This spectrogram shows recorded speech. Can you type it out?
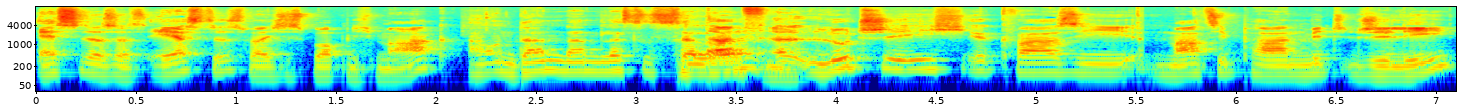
esse das als erstes, weil ich es überhaupt nicht mag. Ah, und dann, dann lässt es Und dann zerlaufen. äh, lutsche ich äh, quasi Marzipan mit Gelee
